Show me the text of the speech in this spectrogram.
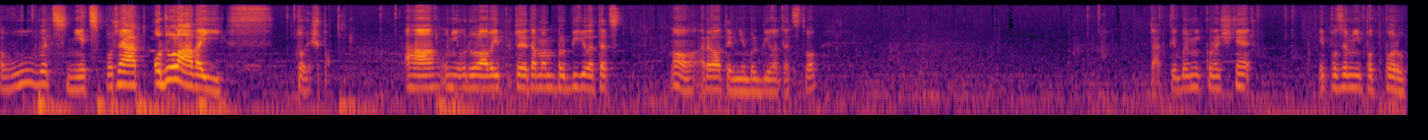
A vůbec nic, pořád odolávají. To je špatný. Aha, oni odolávají, protože tam mám blbý letec... No, relativně blbý letectvo. Tak, ty budeme mít konečně i pozemní podporu.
